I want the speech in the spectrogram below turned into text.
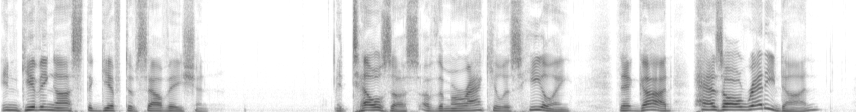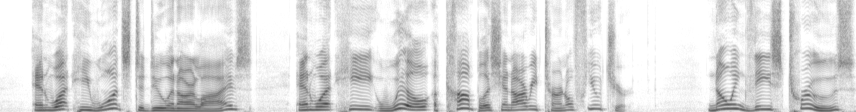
in giving us the gift of salvation. It tells us of the miraculous healing that God has already done and what He wants to do in our lives and what He will accomplish in our eternal future. Knowing these truths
